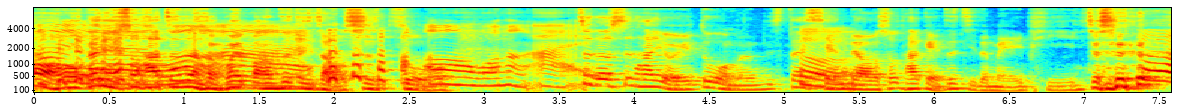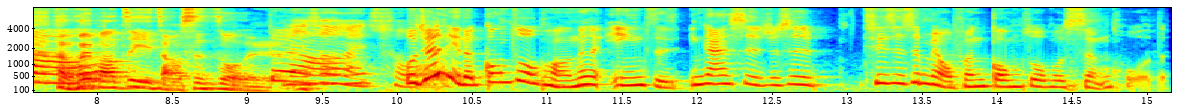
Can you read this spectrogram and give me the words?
哦，我跟你说，他真的很会帮自己找事做。哦，我很爱。这个是他有一度我们在闲聊的时候，他给自己的每一批，就是啊。很会帮自己找事做的人。对啊。没错没错。我觉得你的工作狂的那个因子应该是就是其实是没有分工作或生活的。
